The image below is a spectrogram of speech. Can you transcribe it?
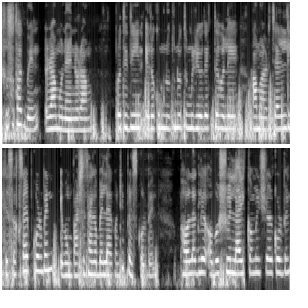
সুস্থ থাকবেন। রাম ও রাম। প্রতিদিন এরকম নতুন নতুন ভিডিও দেখতে হলে আমার চ্যানেলটিকে সাবস্ক্রাইব করবেন এবং পাশে থাকা বেল আইকনটি প্রেস করবেন। ভালো লাগলে অবশ্যই লাইক কমেন্ট শেয়ার করবেন।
